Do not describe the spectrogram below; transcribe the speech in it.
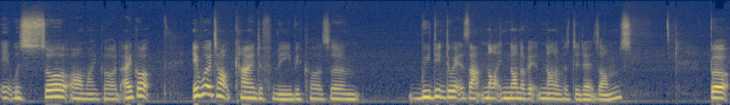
It was so. Oh my god! I got. It worked out kind of for me because um, we didn't do it as that. Not none of it. None of us did exams. But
